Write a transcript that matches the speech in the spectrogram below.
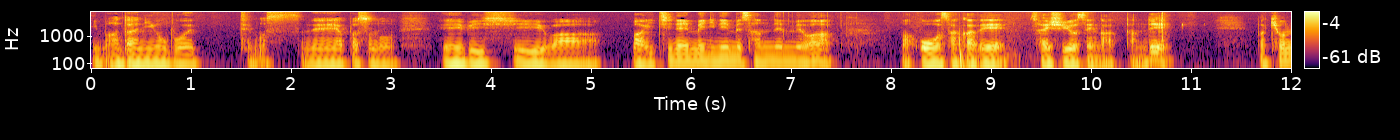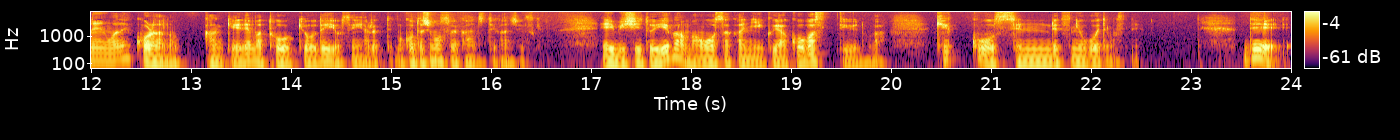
未だに覚えてますね。やっぱその ABC はまあ1年目2年目3年目は、まあ、大阪で最終予選があったんで、まあ、去年はねコロナの関係で、まあ、東京で予選やるって、まあ、今年もそういう感じって感じですけど。ABC といえば、まあ、大阪に行く夜行バスっていうのが結構鮮烈に覚えてますね。で、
